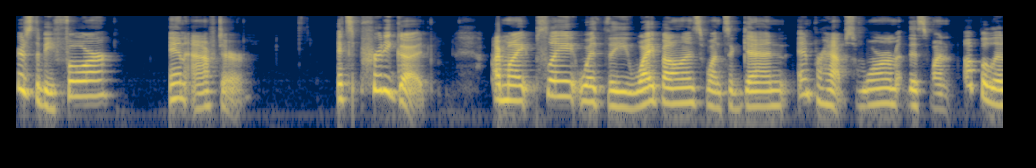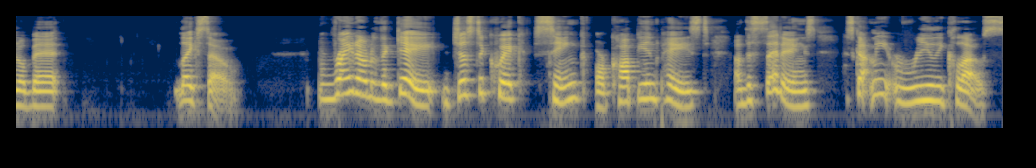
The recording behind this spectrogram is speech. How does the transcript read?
Here's the before and after. It's pretty good. I might play with the white balance once again and perhaps warm this one up a little bit, like so. Right out of the gate, just a quick sync or copy and paste of the settings has got me really close.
